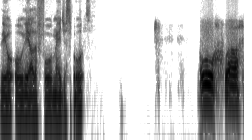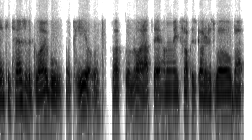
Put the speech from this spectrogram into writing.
the all the other four major sports? Oh, well, I think in terms of the global appeal, like we're right up there. I mean, soccer's got it as well, but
